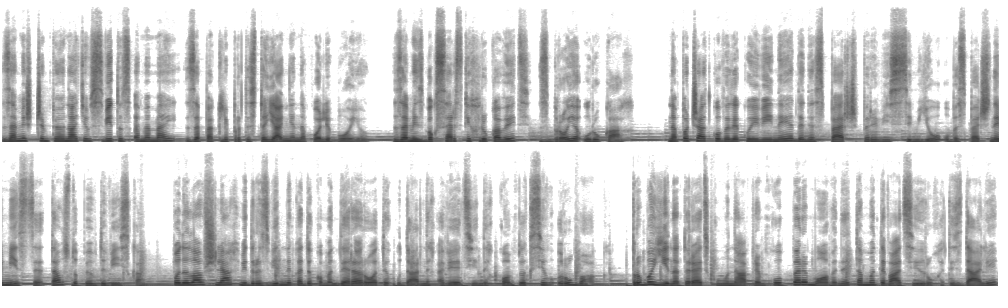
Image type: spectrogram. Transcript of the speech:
Замість чемпіонатів світу з ММА запеклі протистояння на полі бою. Замість боксерських рукавиць зброя у руках. На початку Великої війни Денис Перш перевіз сім'ю у безпечне місце та вступив до війська. Подолав шлях від розвідника до командира роти ударних авіаційних комплексів Рубак. Про бої на турецькому напрямку, перемовини та мотивацію рухатись далі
